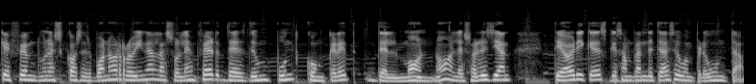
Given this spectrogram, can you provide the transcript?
que fem d'unes coses bona o roïna la solem fer des d'un punt concret del món. No? Aleshores hi ha teòriques que s'han plantejat la següent pregunta.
